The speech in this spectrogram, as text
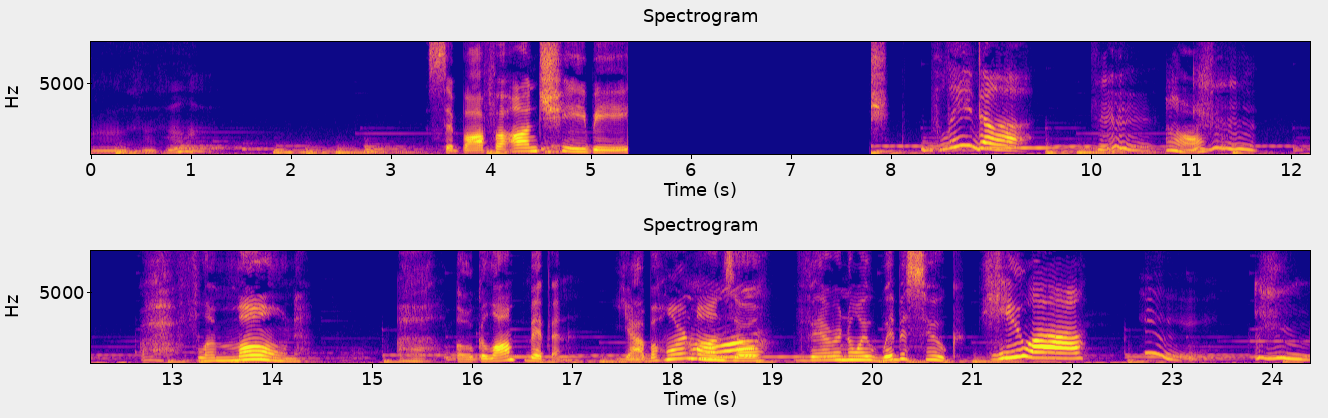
Mhm. Sibafa on Chibi. Flinda. Oh, oh Flamone. Ah, Ogalomp Bippin. Yabahorn Monzo. Veranoi Wibisuk. Hua. Hmm.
